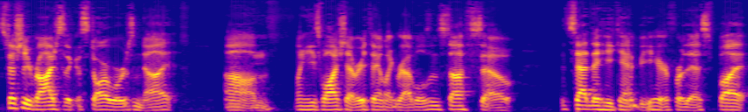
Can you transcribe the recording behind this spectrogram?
especially Raj is like a Star Wars nut. Um, mm-hmm. like he's watched everything like Rebels and stuff, so it's sad that he can't be here for this. But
